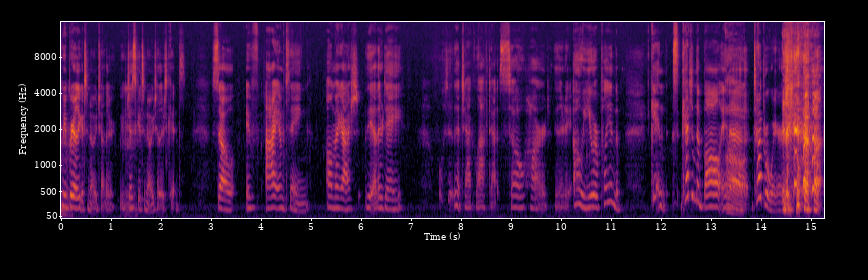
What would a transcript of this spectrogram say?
We Mhm. barely get to know each other. We just Mhm. get to know each other's kids. So if I am saying, "Oh my gosh," the other day, what was it that Jack laughed at so hard the other day? Oh, you were playing the, getting catching the ball in Oh. a Tupperware.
